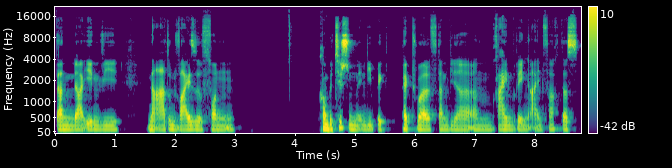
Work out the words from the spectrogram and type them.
dann da irgendwie eine Art und Weise von Competition in die Big Pac-12 dann wieder ähm, reinbringen einfach. Das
